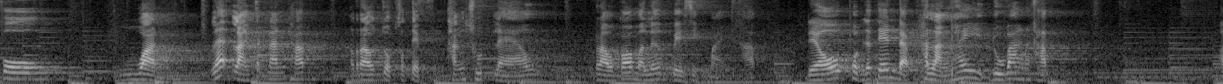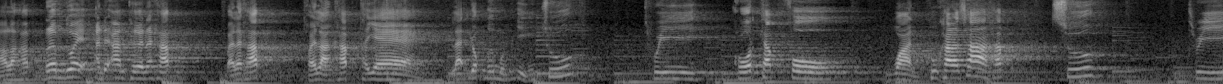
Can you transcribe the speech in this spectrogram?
four one และหลังจากนั้นครับ เราจบสเต็ปทั้งชุดแล้ว เราก็มาเริ่มเบสิกใหม่ครับ เดี๋ยวผมจะเต้นแบบพลังให้ดูบ้างนะครับ เอาละครับ เริ่มด้วย under arm turn นะครับ ไปแล้วครับ ถอยหลังครับทะแยง และยกมือหมุนผู้หญิง two three close ครับ four one คูคาราชาครับ two three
